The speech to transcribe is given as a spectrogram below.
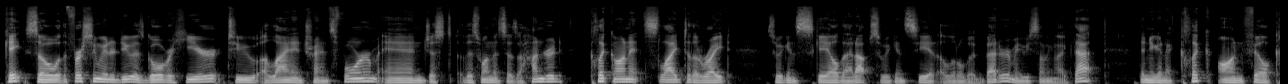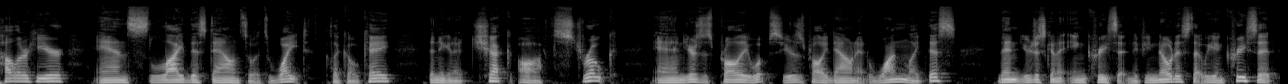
Okay, so the first thing we're going to do is go over here to Align and Transform, and just this one that says 100, click on it, slide to the right, so we can scale that up so we can see it a little bit better, maybe something like that. Then you're going to click on Fill Color here and slide this down so it's white. Click OK. Then you're going to check off Stroke, and yours is probably, whoops, yours is probably down at 1 like this then you're just going to increase it. And if you notice that we increase it,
